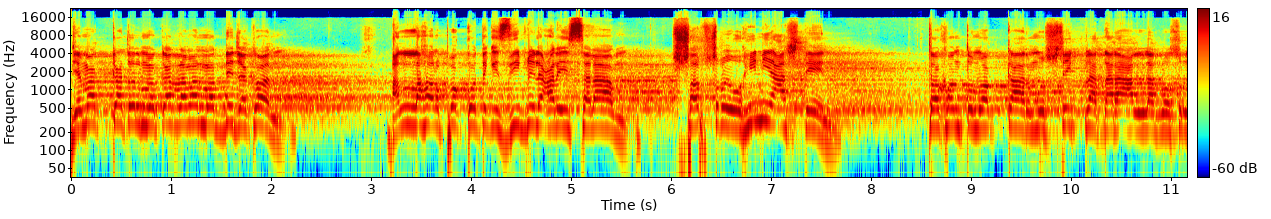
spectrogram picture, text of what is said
যে মক্কাতুল মোকাররমার মধ্যে যখন আল্লাহর পক্ষ থেকে জিবরিল আলী সালাম সবসময় ওহিনী আসতেন, তখন তো মক্কার মুশ্রিকরা তারা আল্লাহ রসুল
